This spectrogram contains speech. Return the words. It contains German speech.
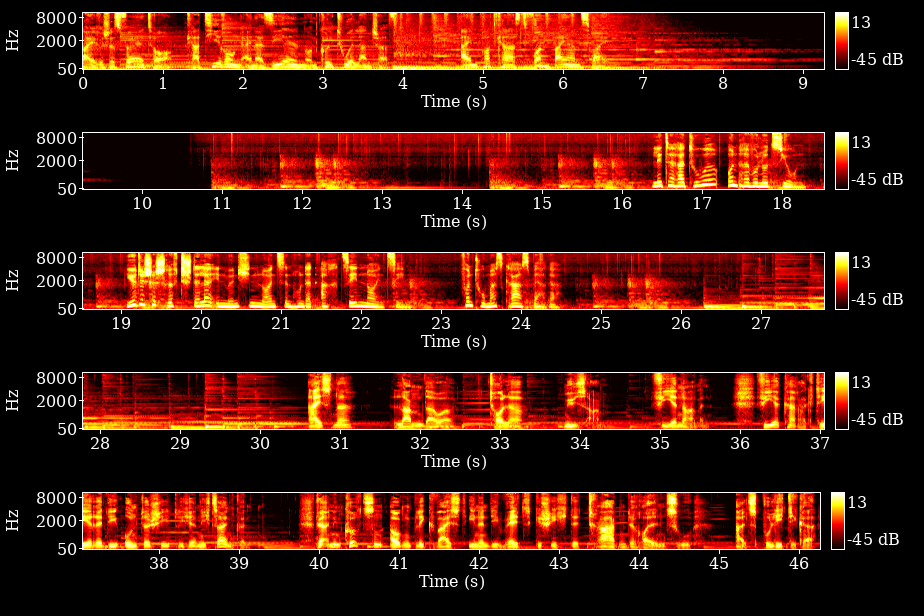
Bayerisches Feuilleton. Kartierung einer Seelen- und Kulturlandschaft. Ein Podcast von Bayern 2. Literatur und Revolution. Jüdische Schriftsteller in München 1918-19 von Thomas Grasberger. Eisner, Landauer, Toller, Mühsam. Vier Namen. Vier Charaktere, die unterschiedlicher nicht sein könnten. Für einen kurzen Augenblick weist ihnen die Weltgeschichte tragende Rollen zu. Als Politiker.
